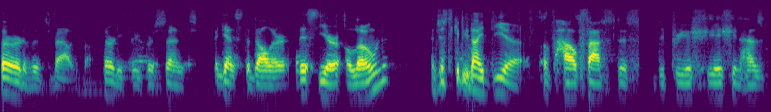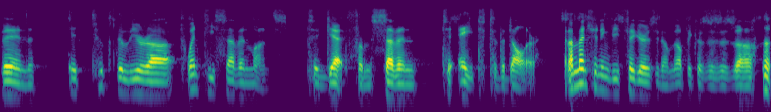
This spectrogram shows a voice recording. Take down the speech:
third of its value, about 33% against the dollar this year alone. And just to give you an idea of how fast this depreciation has been, it took the lira 27 months to get from seven to eight to the dollar. And I'm mentioning these figures, you know, not because this is a, a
